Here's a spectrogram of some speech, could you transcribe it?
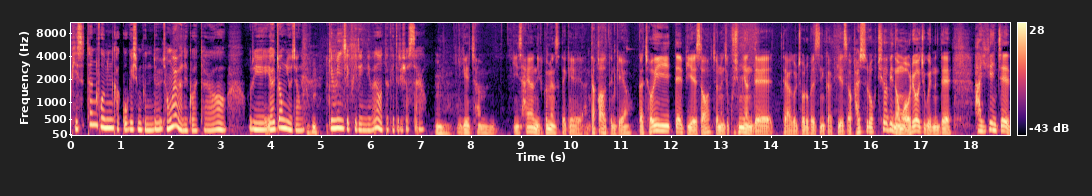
비슷한 고민 갖고 계신 분들 정말 많을 것 같아요. 우리 열정 요정 김민식 PD님은 어떻게 들으셨어요? 음, 이게 참 이 사연 읽으면서 되게 안타까웠던 게요. 그러니까 저희 때 비해서 저는 이제 90년대 대학을 졸업했으니까 비해서 갈수록 취업이 너무 어려워지고 있는데 아 이게 이제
